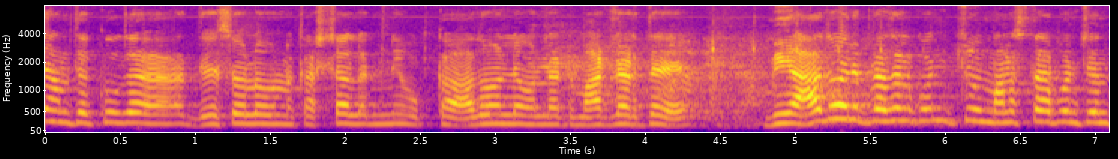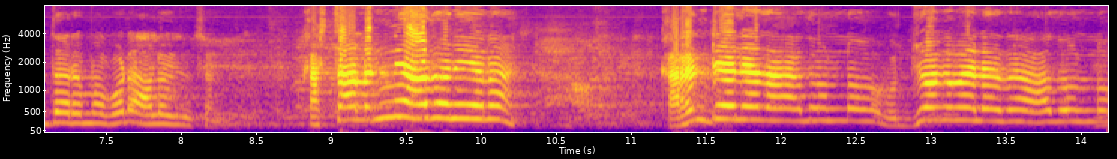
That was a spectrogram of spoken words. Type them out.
అంత ఎక్కువగా దేశంలో ఉన్న కష్టాలన్నీ ఒక్క ఆదోనిలో ఉన్నట్టు మాట్లాడితే మీ ఆదోని ప్రజలు కొంచెం మనస్తాపం చెందుతారేమో కూడా ఆలోచించండి. కష్టాలన్నీ ఆదోనియేనా? కరెంటే లేదా ఆదోన్లో ఉద్యోగమే లేదా ఆదోన్లో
